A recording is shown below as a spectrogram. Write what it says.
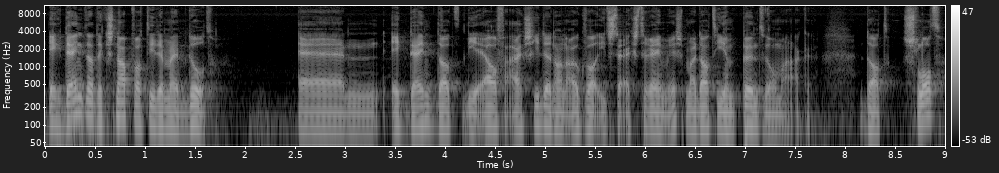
ik denk dat ik snap wat hij ermee bedoelt. En ik denk dat die 11 Ajaxide dan ook wel iets te extreem is, maar dat hij een punt wil maken. Dat Slot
